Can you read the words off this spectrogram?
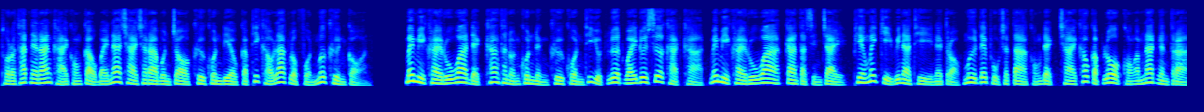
โทรทัศน์ในร้านขายของเก่าใบหน้าชายชราบนจอคือคนเดียวกับที่เขาลากหลบฝนเมื่อคืนก่อน ไม่มีใครรู้ว่าเด็กข้างถนนคนหนึ่งคือคนที่หยุดเลือดไว้ด้วยเสื้อขาดขาด ไม่มีใครรู้ว่าการตัดสินใจ เพียงไม่กี่วินาทีในตรอกมืดได้ผูกชะตาของเด็กชายเข้ากับโลกของอำนาจเงินตรา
